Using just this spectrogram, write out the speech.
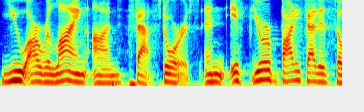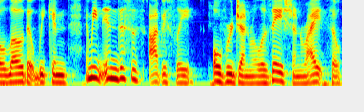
you are relying on fat stores. And if your body fat is so low that we can, I mean, and this is obviously overgeneralization, right? So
